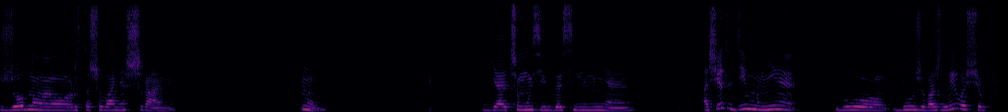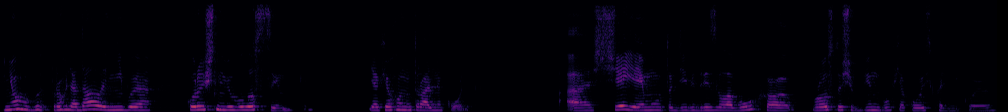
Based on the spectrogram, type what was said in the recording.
жодного розташування шрамів. Ну, я чомусь їх досі не міняю. А ще тоді мені було дуже важливо, щоб в нього проглядали ніби коричневі волосинки, як його натуральний колір. А ще я йому тоді відрізала вуха, просто щоб він був якоюсь калікою.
